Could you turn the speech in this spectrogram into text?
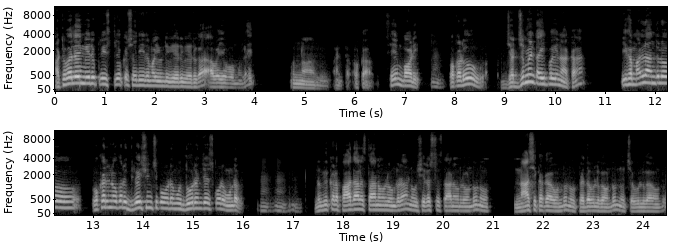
అటువలే మీరు క్రీస్తు యొక్క శరీరమై ఉండి వేరు వేరుగా అవయవములై ఉన్నారు అంట. ఒక సేమ్ బాడీ. ఒకడు జడ్జిమెంట్ అయిపోయినాక ఇక మళ్ళీ అందులో ఒకరినొకరు ద్వేషించుకోవడము దూరం చేసుకోవడం ఉండదు. నువ్వు ఇక్కడ పాదాల స్థానంలో ఉండురా నువ్వు శిరస్సు స్థానంలో ఉండు నువ్వు నాసికగా ఉండు నువ్వు పెదవులుగా ఉండు నువ్వు చెవులుగా ఉండు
